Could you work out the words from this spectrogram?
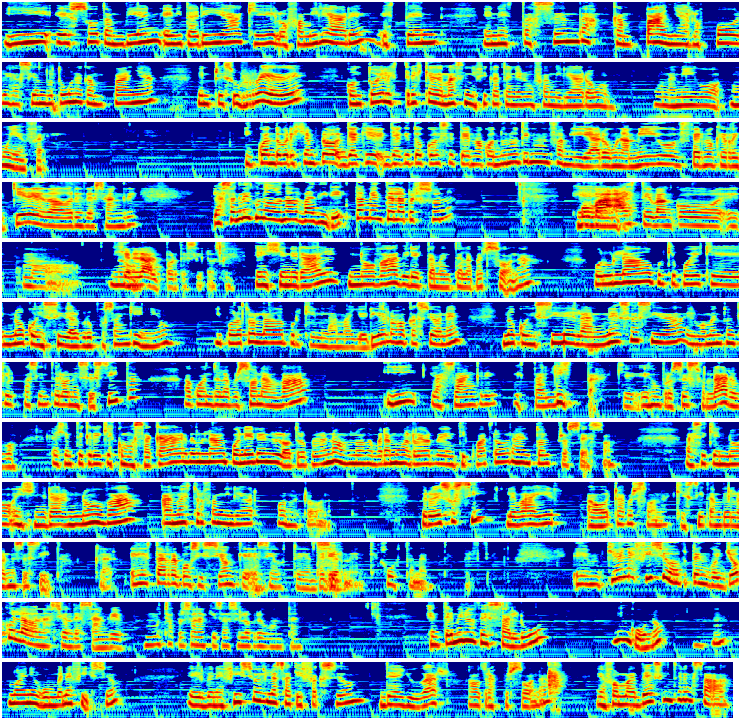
Y eso también evitaría que los familiares estén en estas sendas campañas, los pobres haciendo toda una campaña entre sus redes, con todo el estrés que además significa tener un familiar o un, amigo muy enfermo. Y cuando, por ejemplo, ya que, ya que tocó ese tema, cuando uno tiene un familiar o un amigo enfermo que requiere dadores de sangre, ¿la sangre que uno dona va directamente a la persona? ¿O va eh, a este banco eh, como general, por decirlo así. En general no va directamente a la persona. Por un lado, porque puede que no coincida el grupo sanguíneo. Y por otro lado, porque en la mayoría de las ocasiones no coincide la necesidad, el momento en que el paciente lo necesita, a cuando la persona va y la sangre está lista, que es un proceso largo. La gente cree que es como sacar de un lado y poner en el otro, pero no, nos demoramos alrededor de 24 horas en todo el proceso. Así que no, en general no va a nuestro familiar o nuestro donante. Pero eso sí le va a ir a otra persona que sí también lo necesita. Claro, es esta reposición que decía usted anteriormente. justamente. Perfecto. Em, ¿Qué beneficios obtengo yo con la donación de sangre? Muchas personas quizás se lo preguntan. En términos de salud, ninguno. No hay ningún beneficio. El beneficio es la satisfacción de ayudar a otras personas en forma desinteresada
